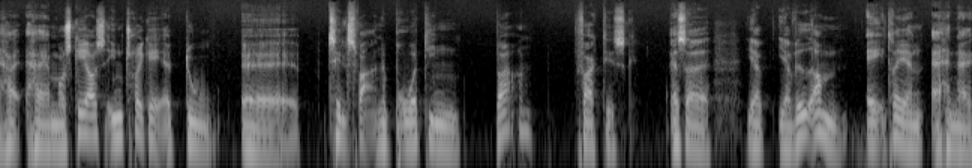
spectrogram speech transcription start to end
har, har jeg måske også indtryk af, at du øh, tilsvarende bruger dine børn, faktisk. Altså, jeg, jeg ved om Adrian, at han er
